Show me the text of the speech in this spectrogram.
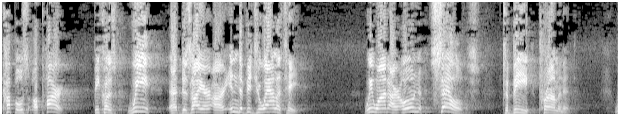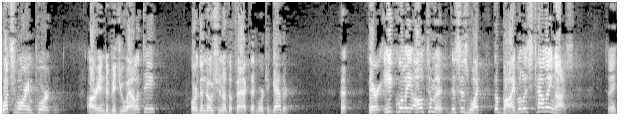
couples apart because we uh, desire our individuality. We want our own selves to be prominent. What's more important? Our individuality or the notion of the fact that we're together? Uh, they're equally ultimate. This is what the Bible is telling us. See?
